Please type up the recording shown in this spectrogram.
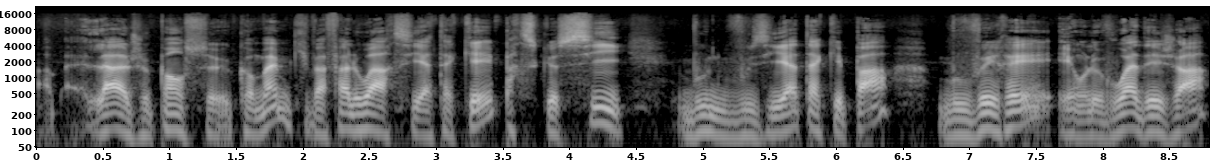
Ah ben, Là, je pense quand même qu'il va falloir s'y attaquer parce que si vous ne vous y attaquez pas, vous verrez, et on le voit déjà,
